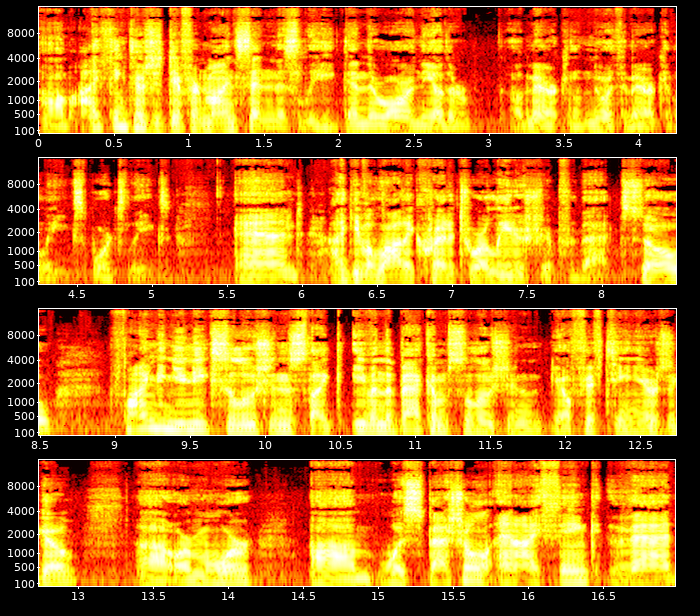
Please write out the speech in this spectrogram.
Um, I think there's a different mindset in this league than there are in the other American North American leagues, sports leagues, and I give a lot of credit to our leadership for that. So finding unique solutions, like even the Beckham solution, you know, 15 years ago uh, or more, um, was special. And I think that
